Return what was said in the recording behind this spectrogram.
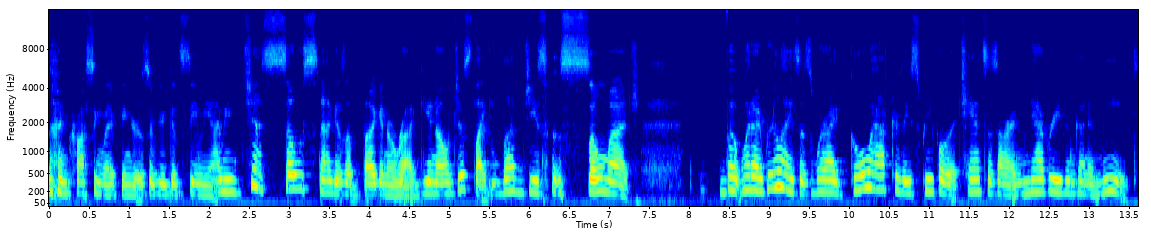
I'm crossing my fingers if you could see me. I mean, just so snug as a bug in a rug, you know, just like love Jesus so much. But what I realize is where I go after these people that chances are I'm never even going to meet,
